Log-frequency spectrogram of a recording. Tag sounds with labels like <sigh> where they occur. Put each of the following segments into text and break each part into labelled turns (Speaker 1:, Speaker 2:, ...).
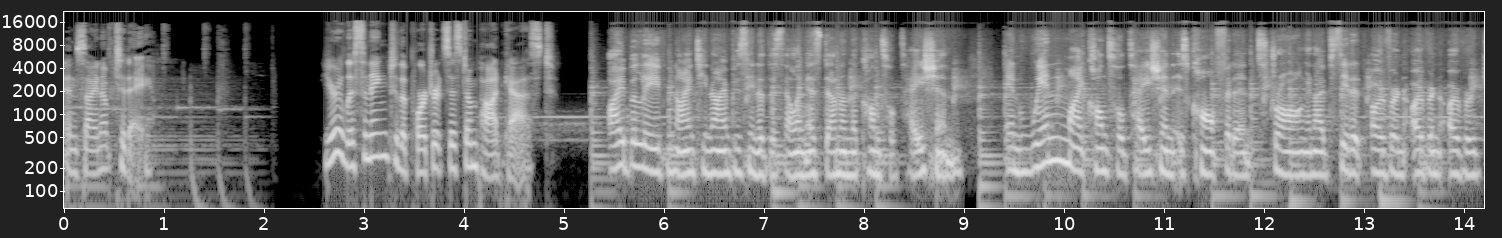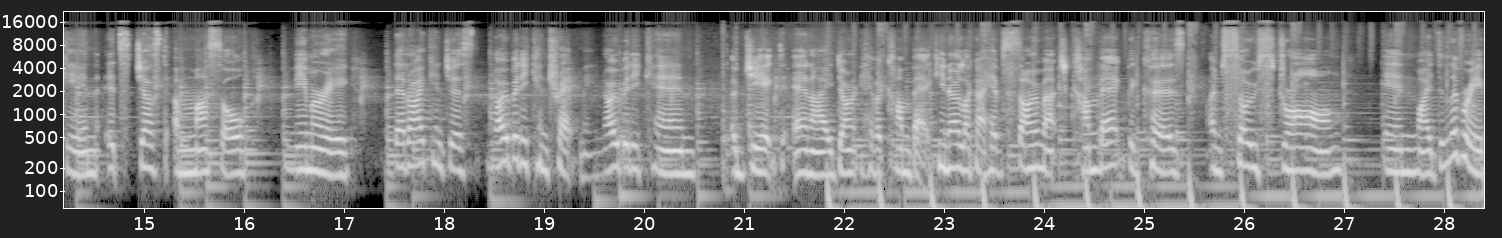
Speaker 1: and sign up today. You're listening to the Portrait System Podcast.
Speaker 2: I believe 99% of the selling is done in the consultation. And when my consultation is confident, strong, and I've said it over and over and over again, it's just a muscle memory that I can just, nobody can trap me. Nobody can object and I don't have a comeback. You know, like I have so much comeback because I'm so strong in my delivery.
